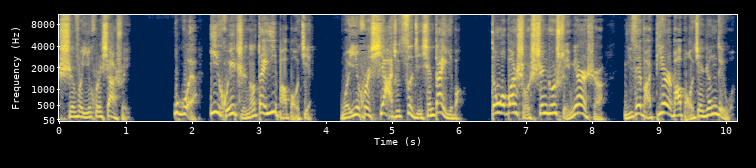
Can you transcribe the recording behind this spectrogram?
师傅，一会儿下水，不过呀，一回只能带一把宝剑。我一会儿下去自己先带一把，等我把手伸出水面时，你再把第二把宝剑扔给我。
